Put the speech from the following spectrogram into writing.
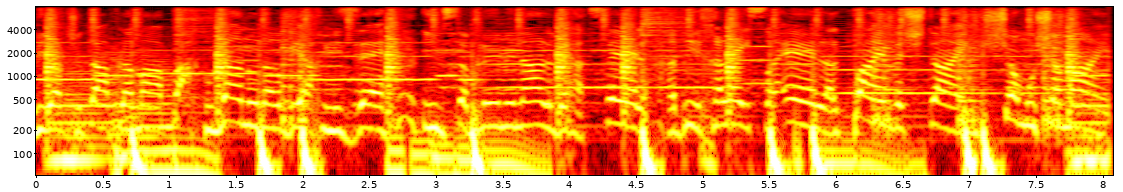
להיות שותף למהפך כולנו נרוויח מזה. עם סבלימינל והצל אדריכלי ישראל 2002 שומו שמיים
